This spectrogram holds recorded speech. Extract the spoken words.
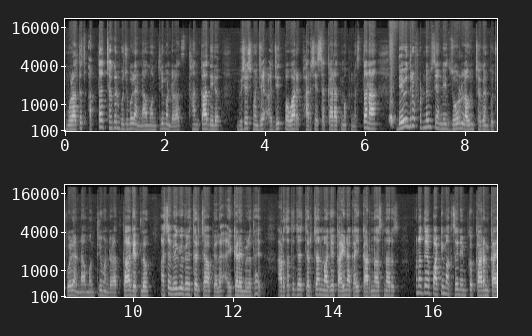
मुळातच आत्ताच छगन भुजबळ यांना मंत्रिमंडळात स्थान का दिलं? विशेष म्हणजे अजित पवार फारसे सकारात्मक नसताना देवेंद्र फडणवीस यांनी जोर लावून छगन भुजबळ यांना मंत्रिमंडळात का घेतलं? अशा वेगवेगळ्या चर्चा आपल्याला ऐकायला मिळत आहेत. अर्थातच या चर्चांमागे काही ना काही कारणं असणारच. पण आता या पाठीमागचं नेमकं कारण काय?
